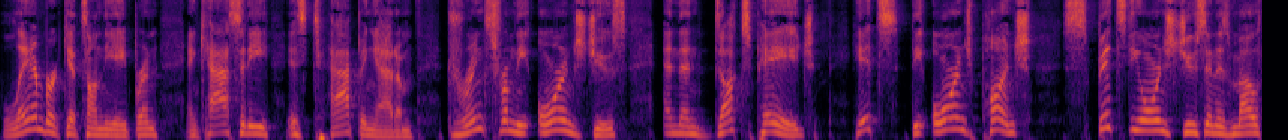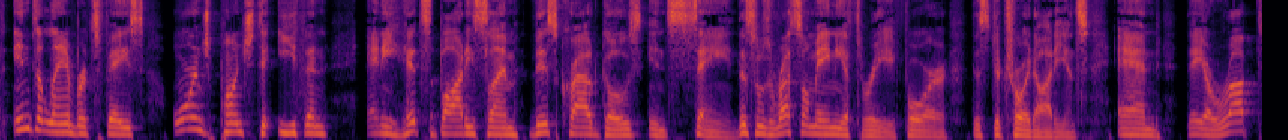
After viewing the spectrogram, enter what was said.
Lambert gets on the apron and Cassidy is tapping at him, drinks from the orange juice and then ducks Page, hits the orange punch spits the orange juice in his mouth into Lambert's face, orange punch to Ethan, and he hits the body slam. This crowd goes insane. This was WrestleMania 3 for this Detroit audience, and they erupt.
